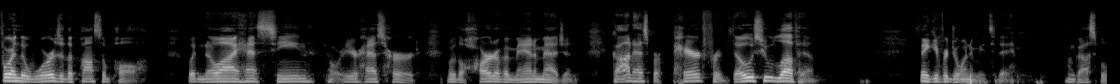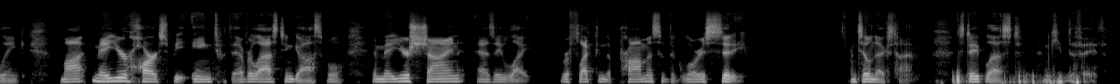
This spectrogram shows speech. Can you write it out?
For, in the words of the Apostle Paul, what no eye has seen, nor ear has heard, nor the heart of a man imagined. God has prepared for those who love him. Thank you for joining me today on Gospel Ink. may your hearts be inked with everlasting gospel, and may your shine as a light, reflecting the promise of the glorious city. Until next time, stay blessed and keep the faith.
